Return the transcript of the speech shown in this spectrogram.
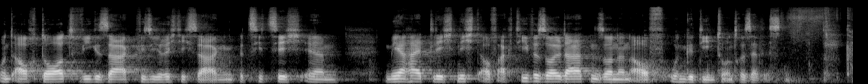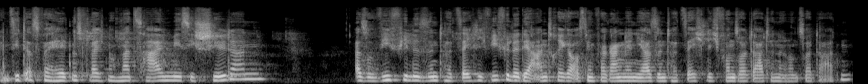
Und auch dort, wie gesagt, wie Sie richtig sagen, bezieht sich mehrheitlich nicht auf aktive Soldaten, sondern auf Ungediente und Reservisten. Können Sie das Verhältnis vielleicht noch mal zahlenmäßig schildern? Also wie viele sind tatsächlich, wie viele der Anträge aus dem vergangenen Jahr sind tatsächlich von Soldatinnen und Soldaten?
